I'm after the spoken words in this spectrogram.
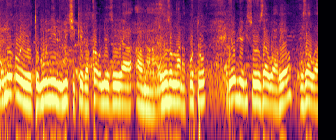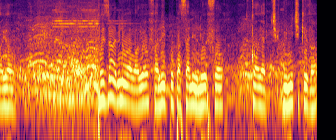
lelo oyo tomoni mimi chikeva corne ezoya awa na ezozonga na poto yelobi na biso oza warrior oza warrior président na bino wa warrior fallait mpo pasali lelo effort corps ya mimi chikeva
